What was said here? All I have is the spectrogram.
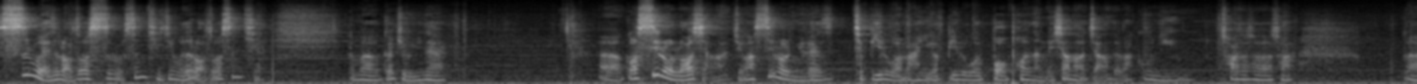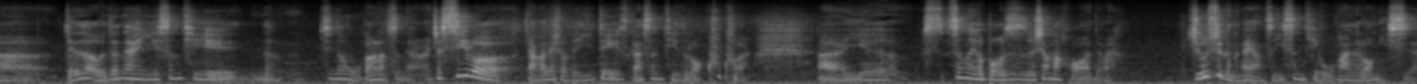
思路还是老早个思路，身体已经勿是老早个身体了。葛么搿球员呢，呃，和 C 罗老像啊，就讲 C 罗原来是踢边路个嘛，伊个边路个爆破能力相当强，对伐？个人唰唰唰唰唰，呃，但是后头呢，伊身体能机能下降了之后呢，而且 C 罗大家侪晓得，伊对于自家身体是老苛刻个，呃，伊个身身个保持是相当好个，对伐？就算搿能介样子，伊身体下降还是老明显个。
